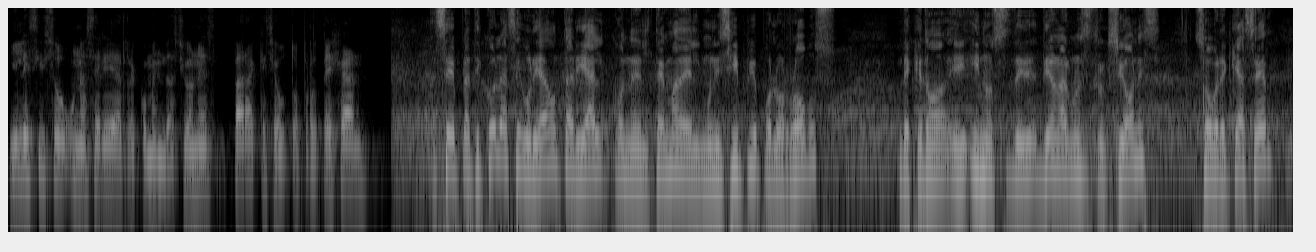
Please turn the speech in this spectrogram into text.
y les hizo una serie de recomendaciones para que se autoprotejan. Se platicó la seguridad notarial con el tema del municipio por los robos de que no, y nos dieron algunas instrucciones sobre qué hacer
